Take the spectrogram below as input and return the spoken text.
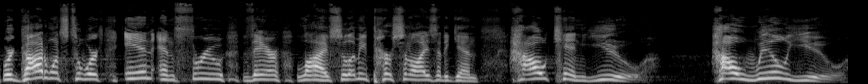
where God wants to work in and through their lives. So let me personalize it again. How can you, how will you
